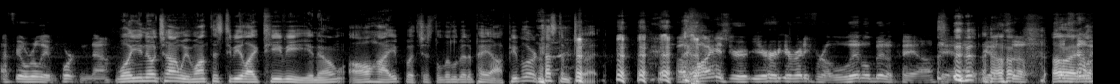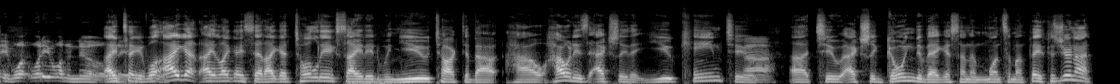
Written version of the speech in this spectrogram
I feel really important now. Well, you know, Tom, we want this to be like TV, you know, all hype with just a little bit of payoff. People are accustomed to it. As long as you're you're you're ready for a little bit of payoff. Yeah. that's good. So, so All right, tell well- me, what what do you want to know? I tell you, well, I got, I like I said, I got totally excited when you talked about how how it is actually that you came to Ah. uh, to actually going to Vegas on a once a month basis because you're not.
